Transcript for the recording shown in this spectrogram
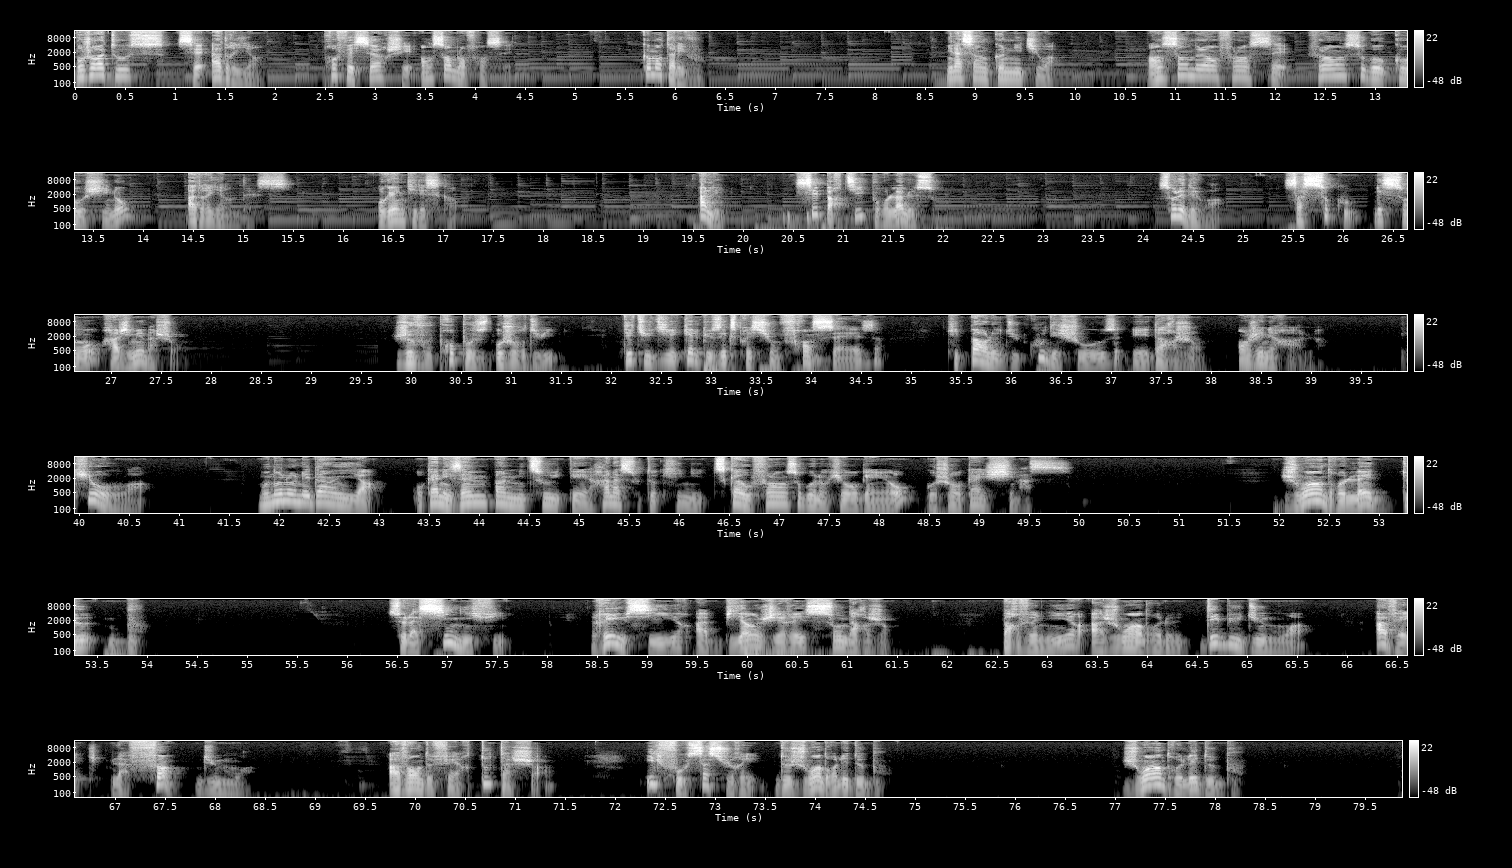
Bonjour à tous, c'est Adrien, professeur chez Ensemble en français. Comment allez-vous Minasan konnichiwa. Ensemble en français, France go koshi no Adrien des. O genki desu ka Allez, c'est parti pour la leçon. それでは、早速レッスンを始めましょう。 je vous propose aujourd'hui d'étudier quelques expressions françaises qui parlent du coût des choses et d'argent en général. Kyoa Mono no ya okane zenpan ni tsuite hanasu toki ni tsukau fransugo no hyougen o go shimasu. Joindre les deux bouts. Cela signifie réussir à bien gérer son argent, parvenir à joindre le début du mois avec la fin du mois. Avant de faire tout achat, il faut s'assurer de joindre les deux bouts. Joindre les deux bouts.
